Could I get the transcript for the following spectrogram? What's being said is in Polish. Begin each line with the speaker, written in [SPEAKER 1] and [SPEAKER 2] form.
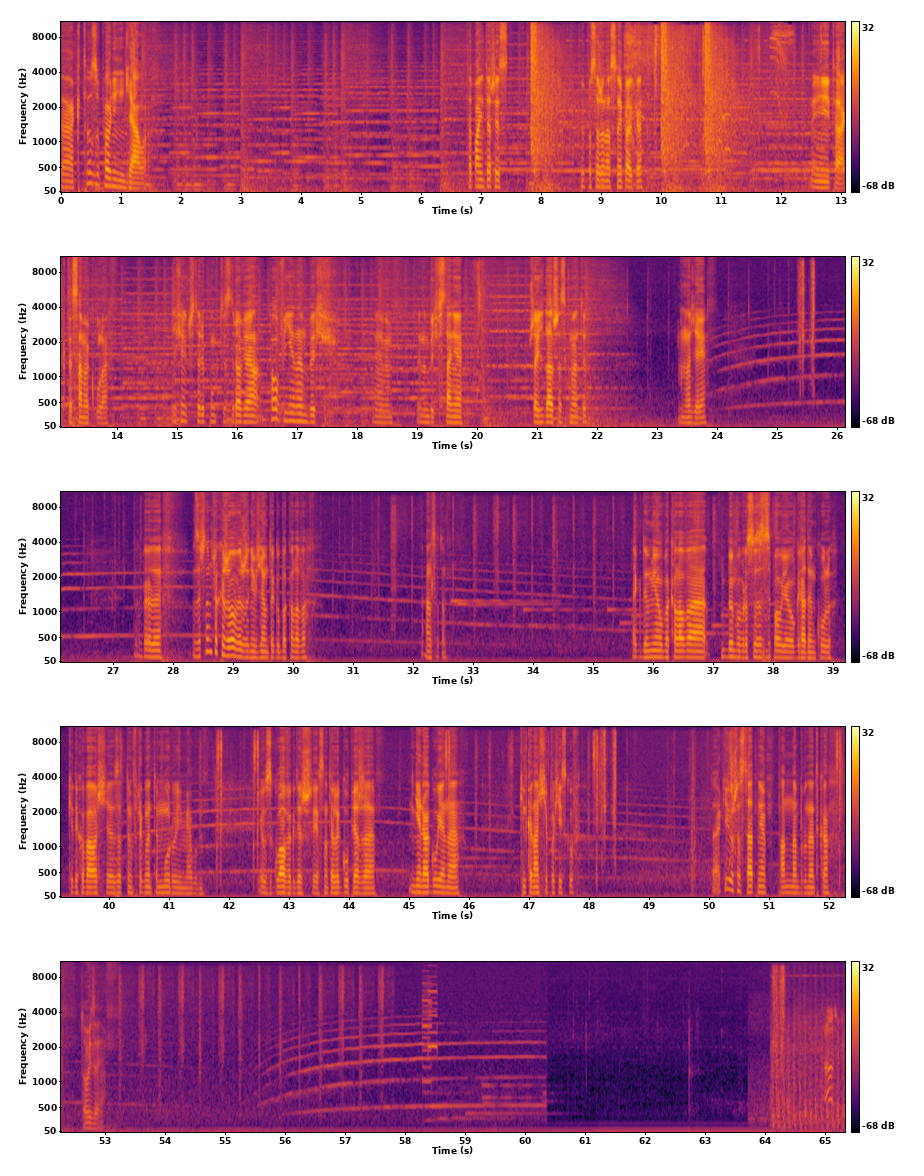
[SPEAKER 1] Tak, to zupełnie nie działa. Ta pani też jest wyposażona w snajperkę. I tak, te same kule. 10-4 punkty zdrowia. Powinienem być... Nie wiem... Powinienem być w stanie przejść dalsze segmenty. Mam nadzieję. Naprawdę... Zaczynam trochę żałować, że nie wziąłem tego bakalowa. Ale co tam. Tak, gdybym miał bakalowa, bym po prostu zasypał ją gradem kul, kiedy chowała się za tym fragmentem muru i miałbym ją z głowy, gdyż jest na tyle głupia, że nie reaguje na kilkanaście pocisków. Tak, i już ostatnie, panna brunetka. Do widzenia.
